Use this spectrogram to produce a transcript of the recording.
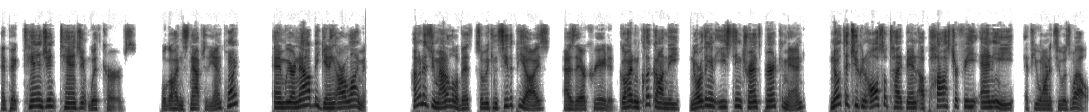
and pick tangent, tangent with curves. We'll go ahead and snap to the endpoint, and we are now beginning our alignment. I'm going to zoom out a little bit so we can see the PIs as they are created. Go ahead and click on the northing and easting transparent command. Note that you can also type in apostrophe NE if you wanted to as well.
